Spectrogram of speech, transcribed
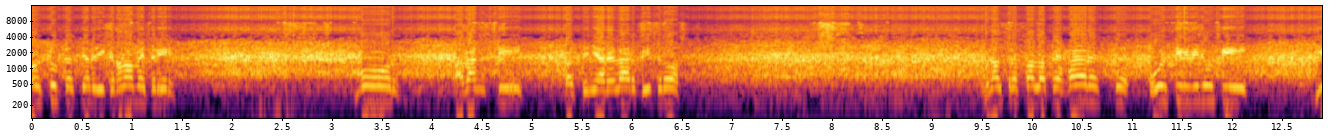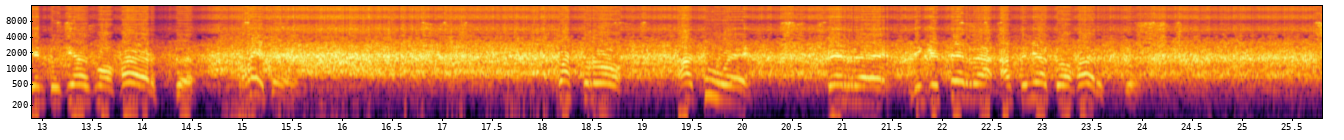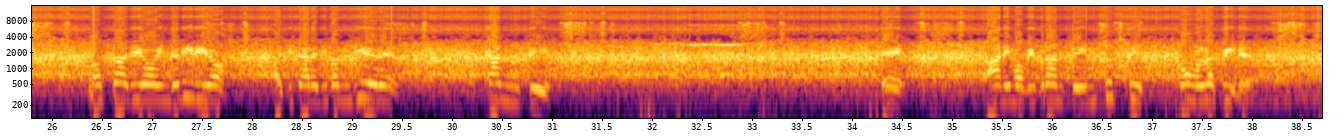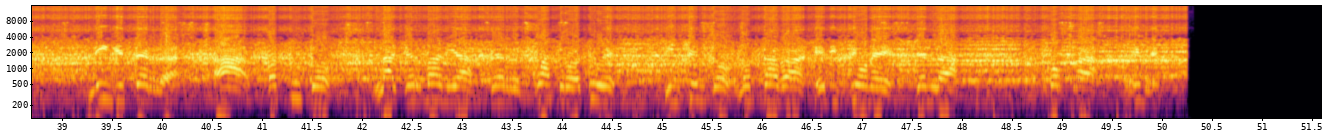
consultazione di cronometri. Moore avanti fa segnare l'arbitro. Un'altra palla per Hurst ultimi minuti di entusiasmo Hurst rete. 4 a 2 per l'Inghilterra ha segnato Hurst lo stadio in delirio agitare di bandiere canti e animo vibrante in tutti con la fine. L'Inghilterra ha battuto la Germania per 4 a 2 vincendo l'ottava edizione della Coppa Rimet.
